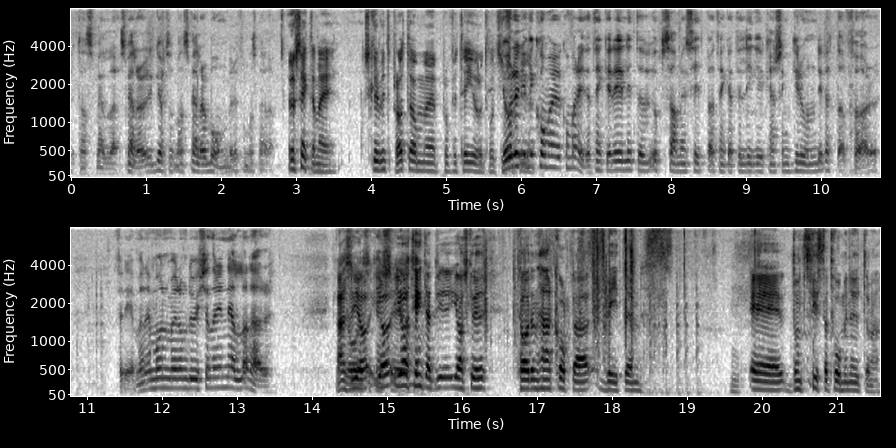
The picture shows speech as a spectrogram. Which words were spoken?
utan smällar. smällar. Det är gött att man smäller bomber, det får man smälla. Ursäkta mig, skulle vi inte prata om eh, profetior 2024? Jo, det, vi kommer komma dit. Jag tänker det är lite uppsamlingshit. Jag tänker att det ligger kanske en grund i detta för, för det. Men, men, men om du känner dig nällad här. Alltså Ja, jag, jag, kanske- jag tänkte att jag skulle ta den här korta biten eh, de sista två minuterna.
